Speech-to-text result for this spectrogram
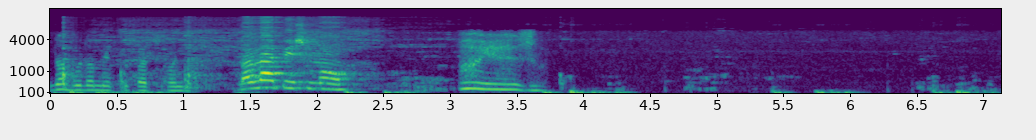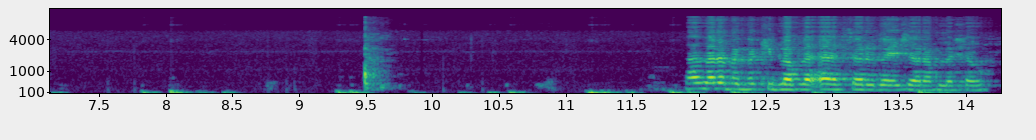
Znowu do mnie kupa dzwoni. No napisz mu. O Jezu. Zaraz będę kibla wle... E, sorry, do jeziora wleciał.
